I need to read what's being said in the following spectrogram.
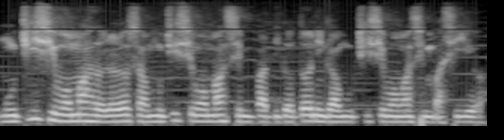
muchísimo más dolorosa, muchísimo más simpaticotónica, muchísimo más invasiva.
